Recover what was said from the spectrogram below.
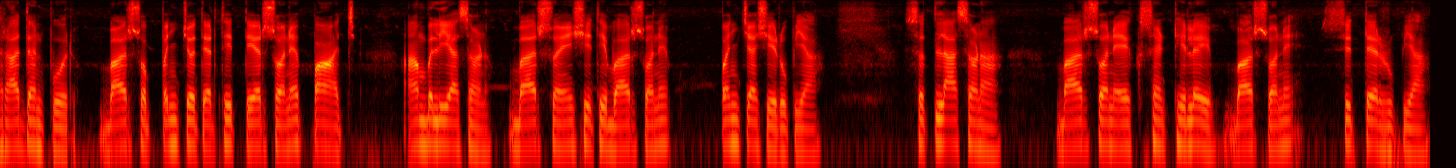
રાધનપુર બારસો પંચોતેરથી તેરસો ને પાંચ. આંબલિયાસણ બારસો એંશીથી બારસો ને પંચ્યાસી રૂપિયા. સતલાસણા બારસો ને એકસઠથી લઈ બારસો ને સિત્તેર રૂપિયા.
